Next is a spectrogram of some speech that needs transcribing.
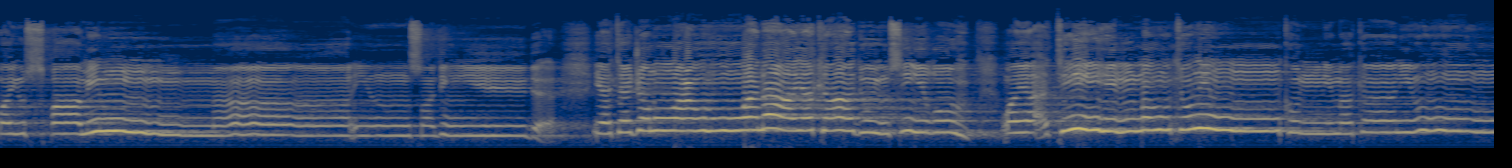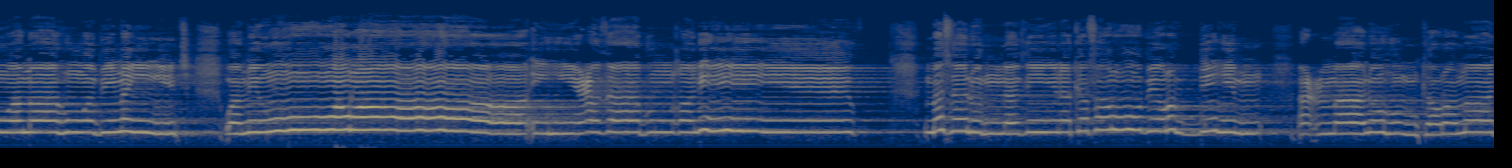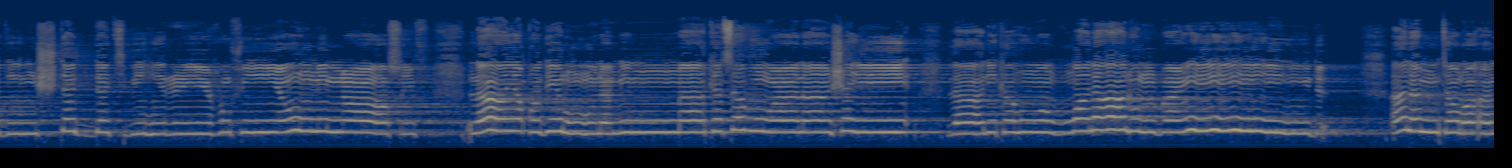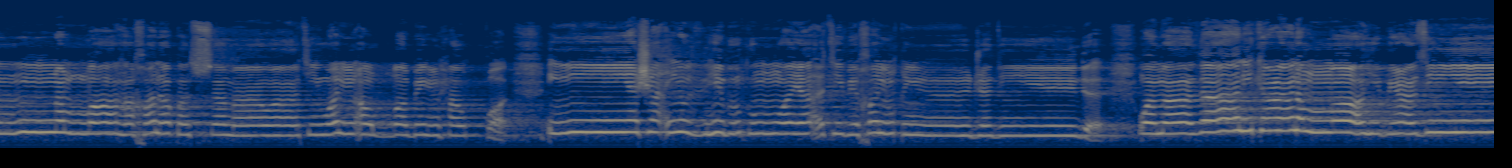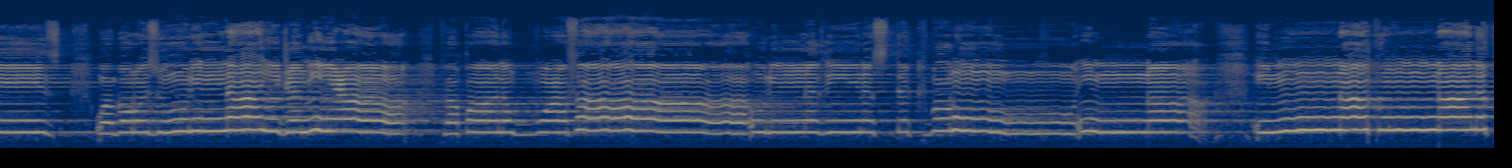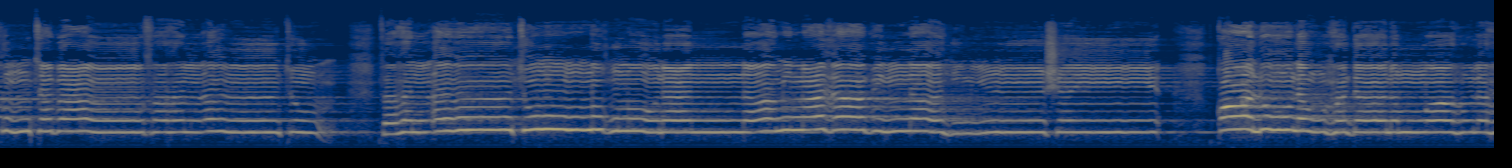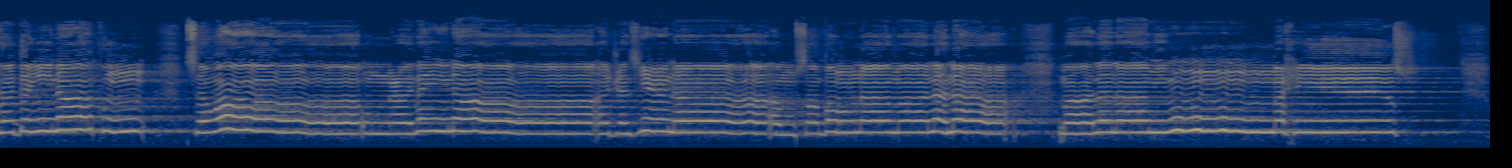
ويسقى من ماء صديد. يتجرعه ولا يكاد يسيغه ويأتيه الموت من كل مكان وما هو بميت ومن أعمالهم كرماد اشتدت به الريح في يوم عاصف لا يقدرون مما كسبوا على شيء ذلك هو الضلال البعيد. ألم تر أن خلق السماوات والأرض بالحق. إن يشأ يذهبكم ويأت بخلق جديد. وما ذلك على الله بعزيز. وبرزوا لله جميعا. فقال الضعفاء للذين استكبروا إنا إنا كنا لكم تبعا.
